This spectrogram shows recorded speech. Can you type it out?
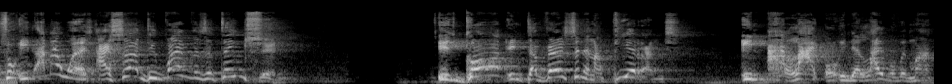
So, in other words, I saw divine visitation is God intervention and appearance in our life or in the life of a man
